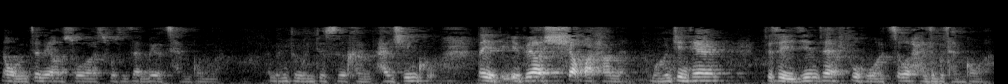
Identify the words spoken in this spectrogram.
那我们真的要说，说实在没有成功了。门徒们就是很很辛苦，那也也不要笑话他们。我们今天就是已经在复活之后还是不成功了，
